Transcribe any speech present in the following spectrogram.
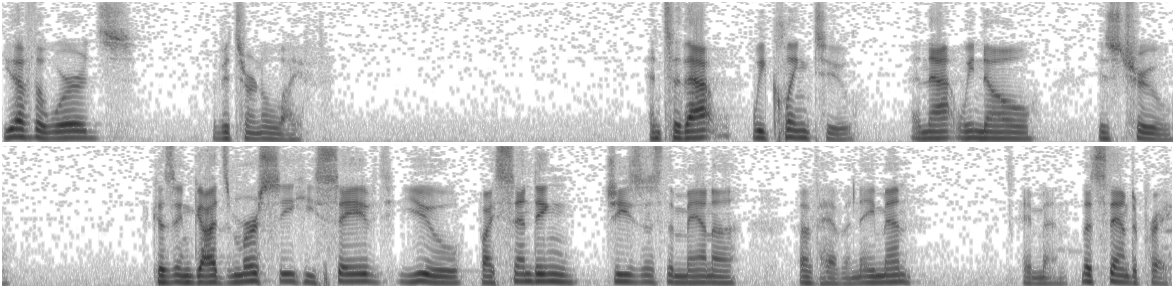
You have the words of eternal life. And to that we cling to, and that we know is true. Because in God's mercy, He saved you by sending Jesus the manna of heaven. Amen. Amen. Let's stand to pray.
